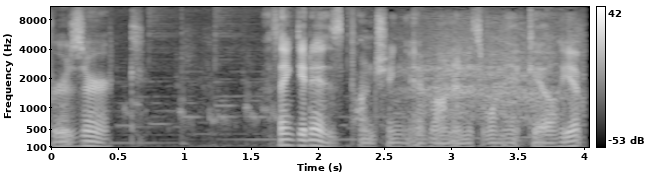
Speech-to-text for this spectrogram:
Berserk. I think it is punching everyone in its one hit kill. Yep.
